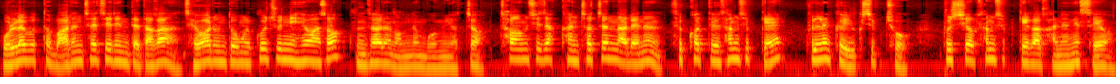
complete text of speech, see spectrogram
원래부터 마른 체질인데다가 재활 운동을 꾸준히 해와서 군살은 없는 몸이었죠. 처음 시작한 첫째 날에는 스쿼트 30개, 플랭크 60초, 푸시업 30개가 가능했어요.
